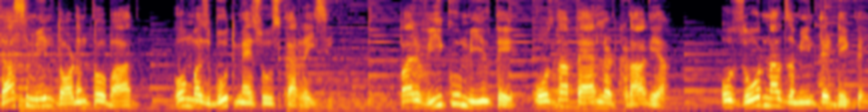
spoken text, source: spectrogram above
10 ਮੀਲ ਦੌੜਨ ਤੋਂ ਬਾਅਦ ਉਹ ਮਜ਼ਬੂਤ ਮਹਿਸੂਸ ਕਰ ਰਹੀ ਸੀ। ਪਰ 20 ਕੁ ਮੀਲ ਤੇ ਉਸ ਦਾ ਪੈਰ ਲੜਖੜਾ ਗਿਆ। ਉਹ ਜ਼ੋਰ ਨਾਲ ਜ਼ਮੀਨ ਤੇ ਡਿੱਗ ਗਈ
